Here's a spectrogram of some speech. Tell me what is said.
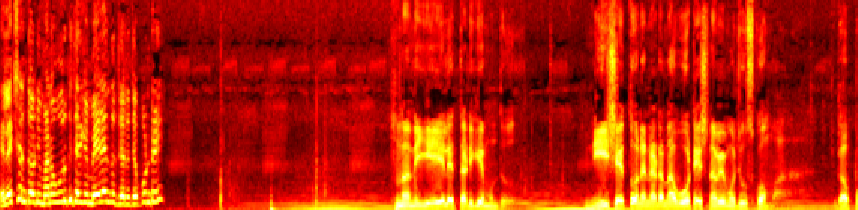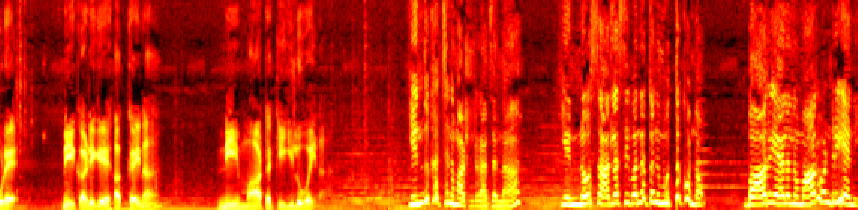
ఎలక్షన్ తోటి మన ఊరికి జరిగే మేలేందో జర చెప్పుండ్రి. నన్ను ఏలెత్తడిగే ముందు నీ చేత్తో నిన్నడన్నా ఓటేసినవేమో చూసుకోమ్మా. గప్పుడే నీకడిగే హక్కైనా నీ మాటకి ఇలువైనా. ఎందుకు వచ్చిన మాటలు రాజన్న? ఎన్నో సార్ల శివన్నతోని ముత్తుకున్నాం. బారు ఏలను మారుండ్రి అని.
